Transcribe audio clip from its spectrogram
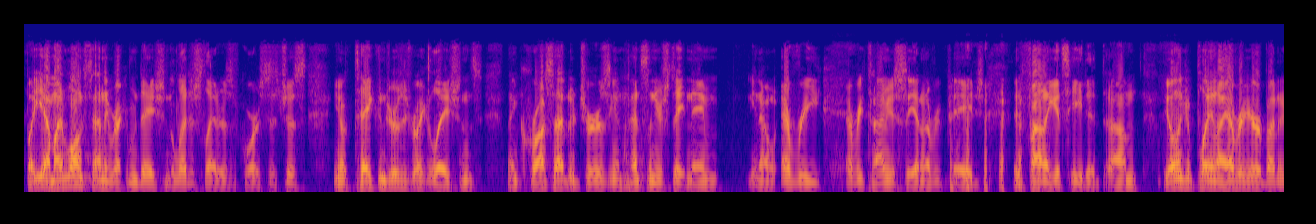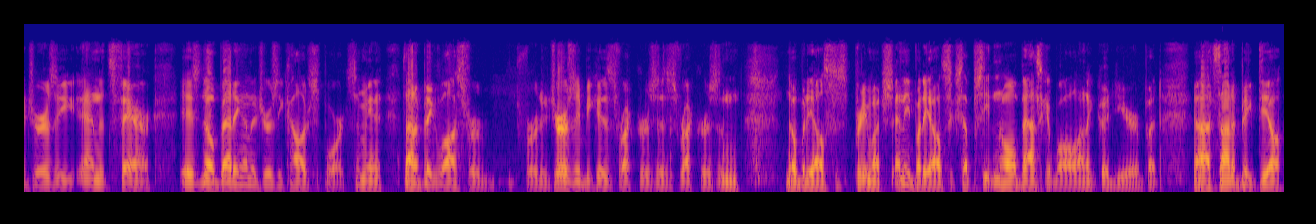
but yeah, my long-standing recommendation to legislators, of course, is just you know take New Jersey's regulations, then cross out New Jersey and pencil in your state name you know every every time you see it on every page it finally gets heated um, the only complaint i ever hear about new jersey and it's fair is no betting on new jersey college sports i mean it's not a big loss for for New Jersey because Rutgers is Rutgers and nobody else is pretty much anybody else except Seton Hall basketball on a good year. But uh, it's not a big deal.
